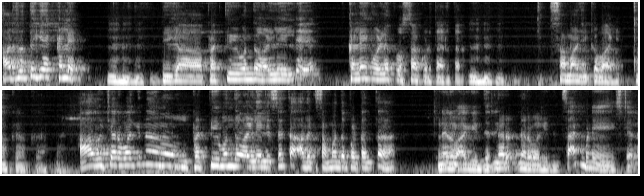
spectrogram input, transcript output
ಅದ್ರ ಜೊತೆಗೆ ಕಲೆ. ಈಗ ಪ್ರತಿ ಒಂದು ಹಳ್ಳಿಯಲ್ಲಿ ಕಲೆಗೆ ಒಳ್ಳೆ ಪ್ರೋತ್ಸಾಹ ಕೊಡ್ತಾ ಇರ್ತಾರೆ. ಸಾಮಾಜಿಕವಾಗಿ. Okay okay. ಓಕೆ. ಆ ವಿಚಾರವಾಗಿ ನಾನು ಪ್ರತಿ ಒಂದು ಹಳ್ಳಿಯಲ್ಲಿ ಸಹಿತ ಅದಕ್ಕೆ ಸಂಬಂಧಪಟ್ಟಂತ ನೆರವಾಗಿದ್ದೀರಿ. ನೆರ ನೆರವಾಗಿದ್ದೀನಿ. ಸಾಕ್ ಬಿಡಿ ಇಷ್ಟೆಲ್ಲ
